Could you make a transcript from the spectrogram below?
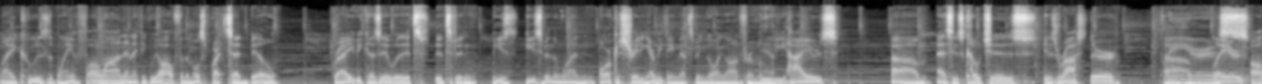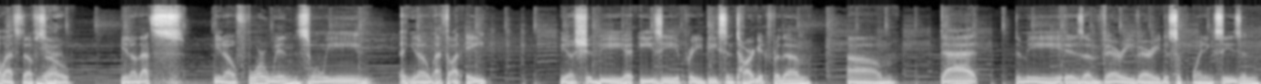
like who does the blame fall on? And I think we all, for the most part, said Bill, right? Because it was it's it's been he's he's been the one orchestrating everything that's been going on from who he hires um, as his coaches, his roster, um, Players. players, all that stuff. Yeah. So you know that's you know four wins when we you know i thought eight you know should be an easy pretty decent target for them um that to me is a very very disappointing season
